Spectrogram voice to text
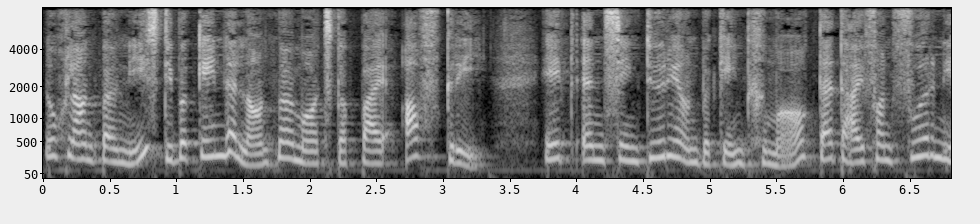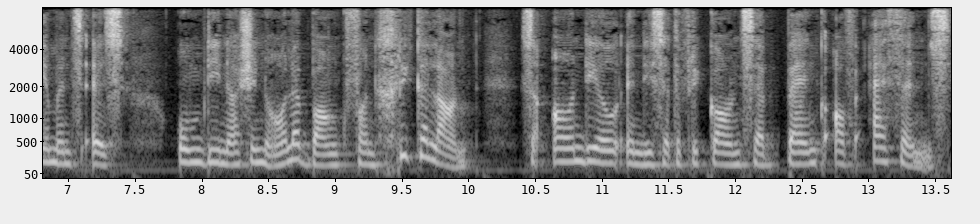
Nog landbou nuus, die bekende landboumaatskappy Afgri het in Centurion bekend gemaak dat hy van voornemens is om die nasionale bank van Griekeland se aandeel in die Suid-Afrikaanse Bank of Athens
